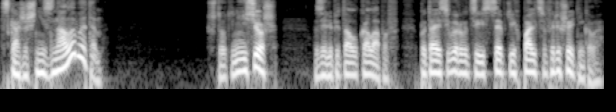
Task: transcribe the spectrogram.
Скажешь, не знал об этом? — Что ты несешь? — залепетал Калапов, пытаясь вырваться из цепких пальцев Решетникова.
